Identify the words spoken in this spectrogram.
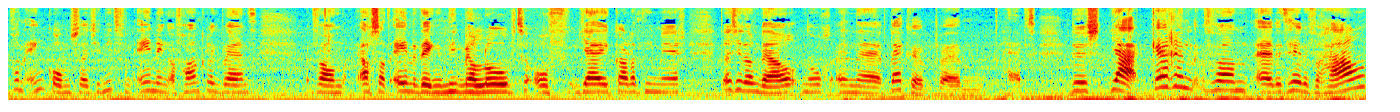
van inkomsten. Dat je niet van één ding afhankelijk bent. Van als dat ene ding niet meer loopt of jij kan het niet meer. Dat je dan wel nog een uh, backup um, hebt. Dus ja, kern van dit hele verhaal.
